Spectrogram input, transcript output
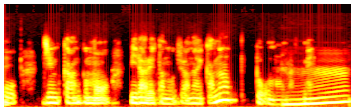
こう循環も見られたのではないかなと思いますね。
